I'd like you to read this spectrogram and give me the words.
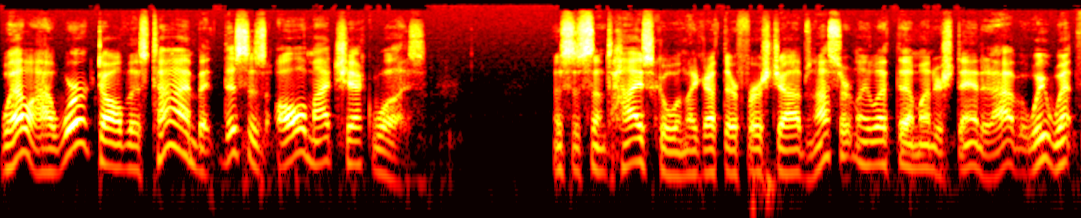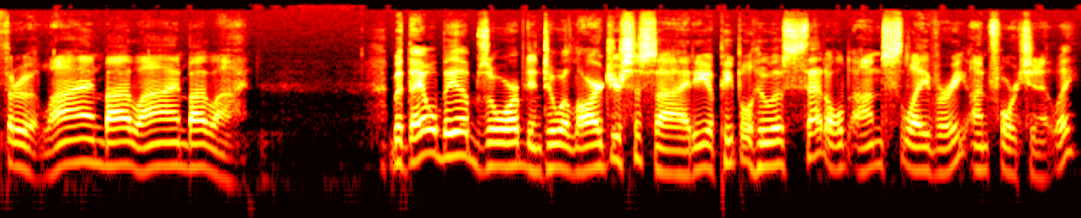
"Well, I worked all this time, but this is all my check was." This is since high school when they got their first jobs, and I certainly let them understand it. I, we went through it line by line by line. But they will be absorbed into a larger society of people who have settled on slavery, unfortunately.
